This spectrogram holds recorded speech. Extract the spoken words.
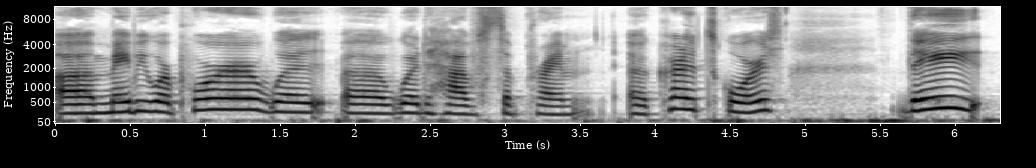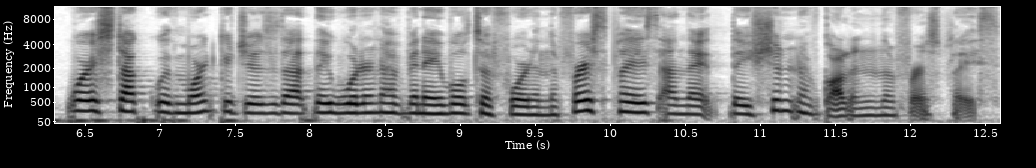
uh, maybe were poorer would uh, would have subprime uh, credit scores. They were stuck with mortgages that they wouldn't have been able to afford in the first place, and that they shouldn't have gotten in the first place.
